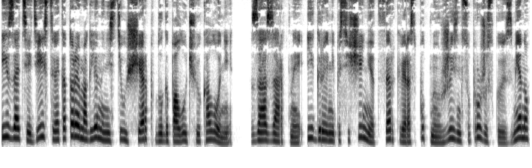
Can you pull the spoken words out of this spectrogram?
и за те действия, которые могли нанести ущерб благополучию колонии, за азартные игры, непосещение церкви, распутную жизнь, супружескую измену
